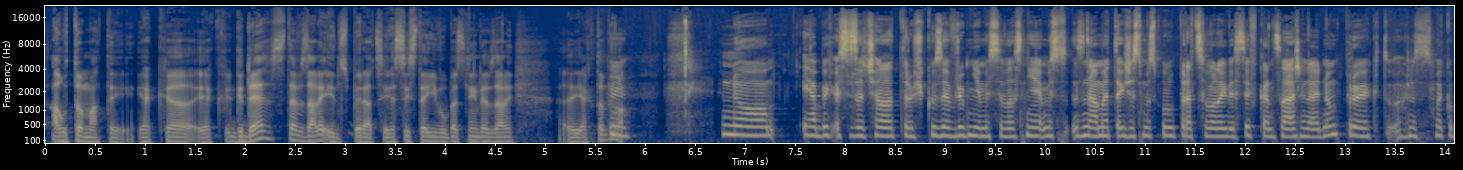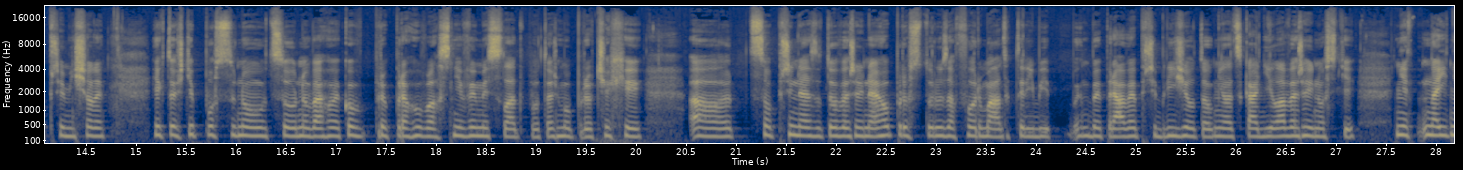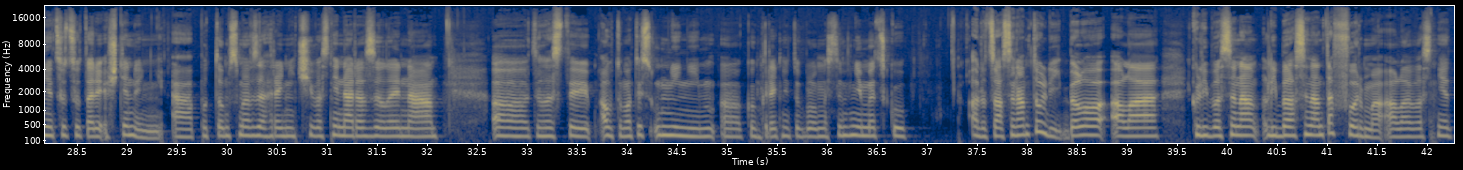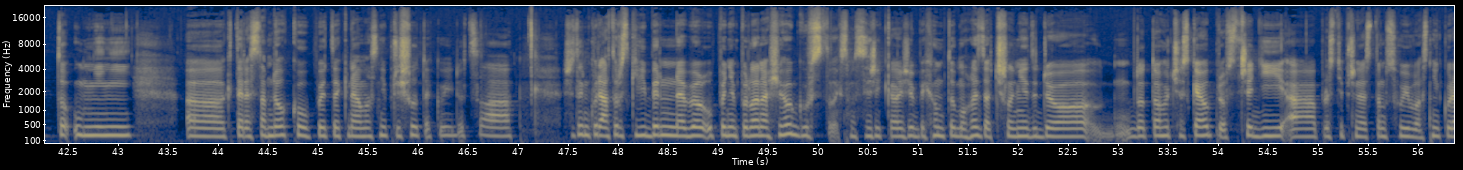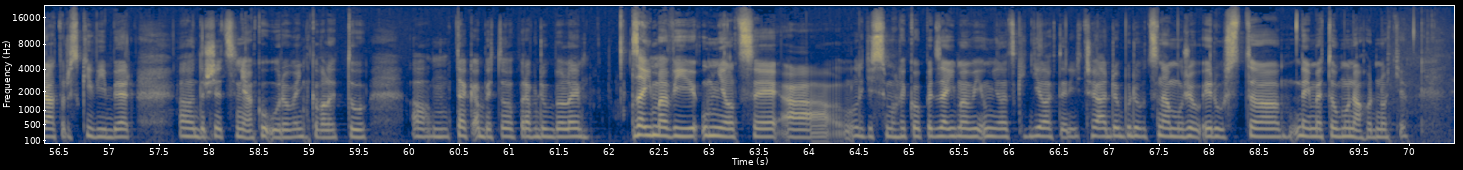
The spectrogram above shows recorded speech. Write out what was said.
automaty? Jak, jak, kde jste vzali inspiraci? Jestli jste ji vůbec někde vzali? Jak to bylo? Hmm. No, já bych asi začala trošku zevrubně. My se vlastně, my známe tak, že jsme spolupracovali kdysi v kanceláři na jednom projektu a jsme jako přemýšleli, jak to ještě posunout, co nového jako pro Prahu vlastně vymyslet, potažmo pro Čechy, a co přinést do toho veřejného prostoru za formát, který by, by právě přiblížil ta umělecká díla veřejnosti. Ně, najít něco, co tady ještě není. A potom jsme v zahraničí vlastně narazili na uh, tyhle ty automaty s uměním, uh, konkrétně to bylo, myslím, v Německu, a docela se nám to líbilo, ale jako líbila, se nám, líbila se nám ta forma, ale vlastně to umění, uh, které se tam dal koupit, tak nám vlastně přišlo takový docela, že ten kurátorský výběr nebyl úplně podle našeho gustu, tak jsme si říkali, že bychom to mohli začlenit do, do toho českého prostředí a prostě přinést tam svůj vlastní kurátorský výběr, uh, držet si nějakou úroveň, kvalitu, um, tak aby to opravdu byly zajímaví umělci a lidi si mohli koupit zajímavý umělecký díla, který třeba do budoucna můžou i růst, eh, dejme tomu, na hodnotě.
